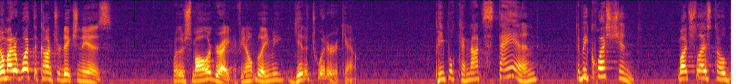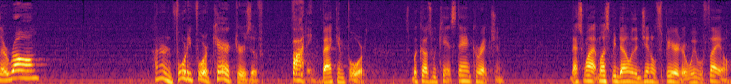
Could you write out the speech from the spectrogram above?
No matter what the contradiction is, whether small or great. If you don't believe me, get a Twitter account. People cannot stand to be questioned, much less told they're wrong. 144 characters of fighting back and forth. It's because we can't stand correction. That's why it must be done with a gentle spirit or we will fail.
